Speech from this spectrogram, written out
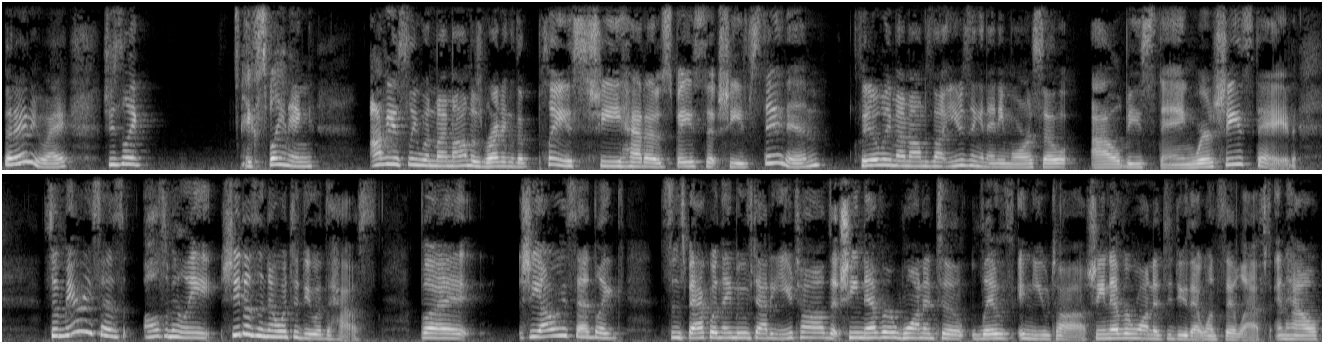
But anyway, she's like explaining obviously, when my mom was running the place, she had a space that she stayed in. Clearly, my mom's not using it anymore, so I'll be staying where she stayed. So Meri says ultimately she doesn't know what to do with the house, but she always said, like, since back when they moved out of Utah, that she never wanted to live in Utah. She never wanted to do that once they left, and how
